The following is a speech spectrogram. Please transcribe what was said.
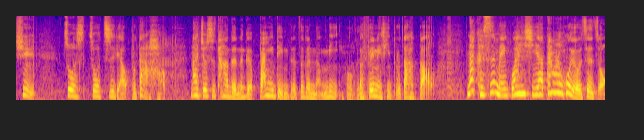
去。做做治疗不大好，那就是他的那个 binding 的这个能力，affinity 不大高。那可是没关系啊，当然会有这种。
